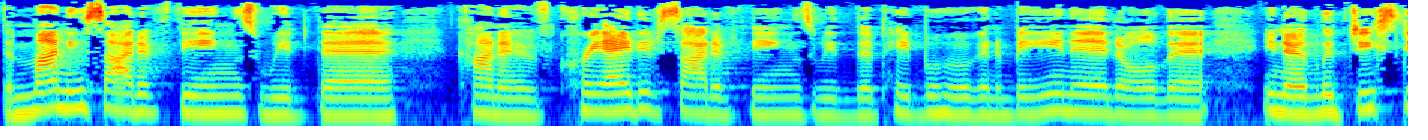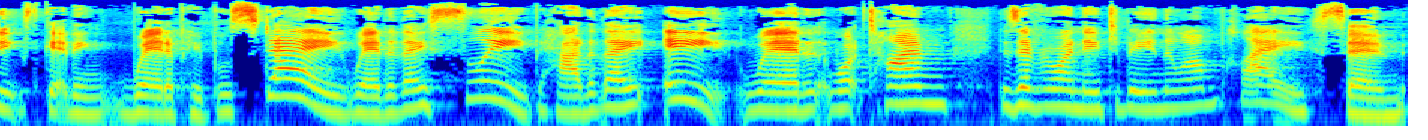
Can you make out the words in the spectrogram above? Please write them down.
the money side of things with the kind of creative side of things with the people who are going to be in it, or the you know logistics. Getting where do people stay? Where do they sleep? How do they eat? Where? Do, what time does everyone need to be in the one place? And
